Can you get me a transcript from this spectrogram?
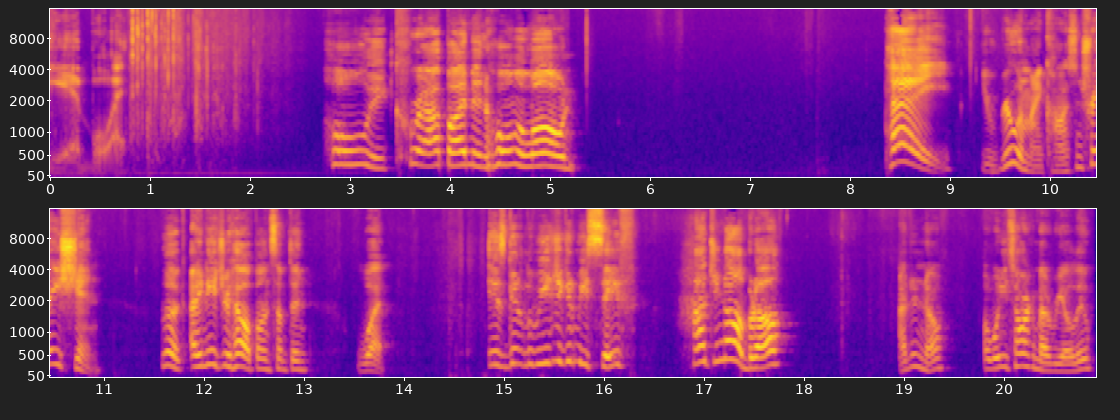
Yeah, boy. Holy crap, I'm in Home Alone! Hey! You ruined my concentration! Look, I need your help on something. What? Is good Luigi gonna be safe? How'd you know, bro? I didn't know. Oh, what are you talking about, Riolu?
